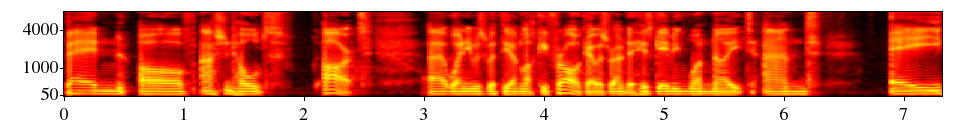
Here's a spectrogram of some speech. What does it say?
Ben of Ashenhold Art uh, when he was with the Unlucky Frog. I was around at his gaming one night and a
